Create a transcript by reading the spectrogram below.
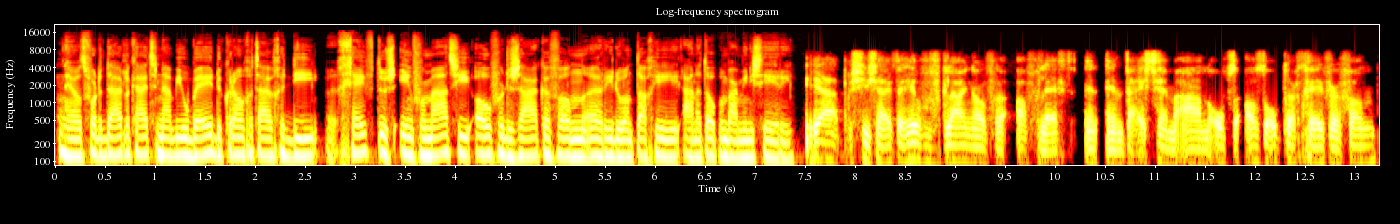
Nee, want voor de duidelijkheid, Nabi Oubé, de kroongetuige, die geeft dus informatie over de zaken van uh, Ridouan Taghi aan het Openbaar Ministerie. Ja, precies. Hij heeft er heel veel verklaringen over afgelegd en, en wijst hem aan op, als de opdrachtgever van,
